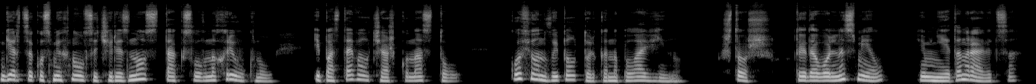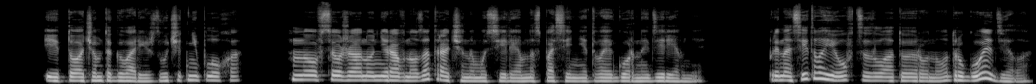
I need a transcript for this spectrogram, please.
Герцог усмехнулся через нос, так словно хрюкнул, и поставил чашку на стол. Кофе он выпил только наполовину. «Что ж, ты довольно смел, и мне это нравится. И то, о чем ты говоришь, звучит неплохо. Но все же оно не равно затраченным усилиям на спасение твоей горной деревни. Приноси твои овцы золотое руно – другое дело.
